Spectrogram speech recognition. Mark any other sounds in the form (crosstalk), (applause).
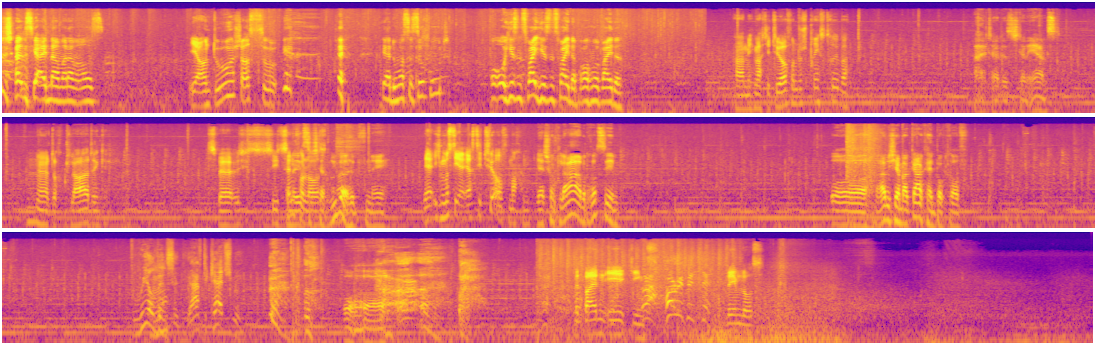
Du (laughs) schaltest hier einen nach dem anderen aus. Ja, und du schaust zu. (laughs) Ja, du machst das so gut. Oh, oh, hier sind zwei, hier sind zwei, da brauchen wir beide. Ähm, ich mach die Tür auf und du springst drüber. Alter, das ist dein Ernst. Ja, doch klar, denke ich. Das wäre, sieht sinnvoll aus. nicht darüber hüpfen, ey. Ja, ich muss dir ja erst die Tür aufmachen. Ja, schon klar, aber trotzdem. Oh, da habe ich ja mal gar keinen Bock drauf. Real, Vincent, you have to catch me. Oh, Mit beiden E ging's problemlos.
